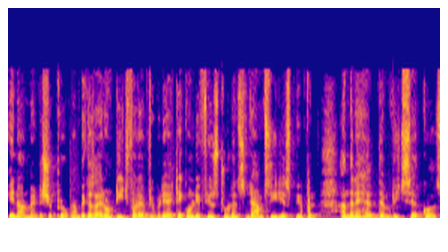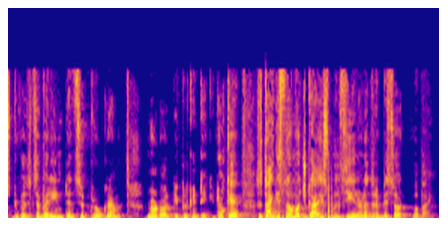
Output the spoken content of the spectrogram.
in our mentorship program because I don't teach for everybody. I take only few students, damn serious people, and then I help them reach their goals because it's a very intensive program. Not all people can take it. Okay. So thank you so much, guys. We'll see you in another episode. Bye bye.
